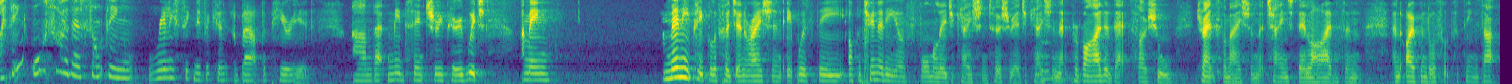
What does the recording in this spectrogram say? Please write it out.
I think also there's something really significant about the period, um, that mid century period, which, I mean, many people of her generation, it was the opportunity of formal education, tertiary education, mm-hmm. that provided that social transformation that changed their lives and, and opened all sorts of things up.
